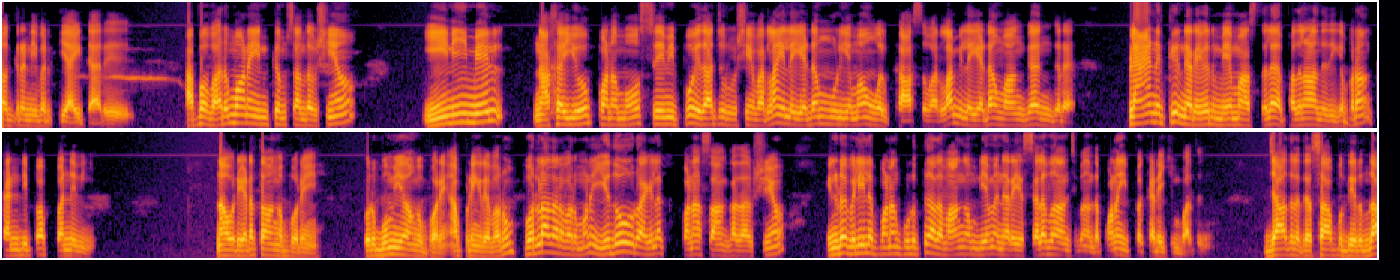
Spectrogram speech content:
வக்ர நிவர்த்தி ஆயிட்டாரு. அப்ப வருமான இன்கம் சார்ந்த விஷயம் இனிமேல் நகையோ பணமோ சேமிப்போ ஏதாச்சும் ஒரு விஷயம் வரலாம். இல்ல இடம் மூலியமா உங்களுக்கு காசு வரலாம். இல்ல இடம் வாங்கங்கிற பிளானுக்கு நிறைய பேர் மே மாசத்துல பதினாலாம் தேதிக்கு அப்புறம் கண்டிப்பா பண்ணுவீங்க. நான் ஒரு இடத்த வாங்க போறேன் ஒரு பூமியை வாங்க போறேன் அப்படிங்கிற வரும். பொருளாதார வருமானம் ஏதோ ஒரு வகையில பணம் சாங்காத விஷயம். எங்கிட்ட வெளியில பணம் கொடுத்து அதை வாங்க முடியாம நிறைய செலவு ஆச்சு. அந்த பணம் இப்ப கிடைக்கும் பாத்துங்க. ஜாதல தசாபுத்தி இருந்தா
